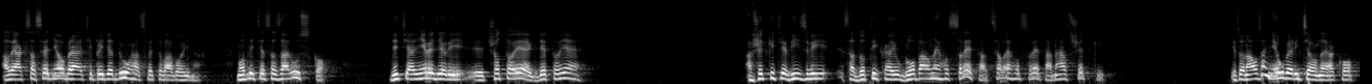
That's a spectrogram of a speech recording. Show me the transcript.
Ale ak sa svet neobráti, príde druhá svetová vojna. Modlite sa za Rusko. Deti ani nevedeli, čo to je, kde to je. A všetky tie výzvy sa dotýkajú globálneho sveta, celého sveta, nás všetkých. Je to naozaj neuveriteľné, ako,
